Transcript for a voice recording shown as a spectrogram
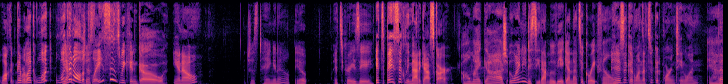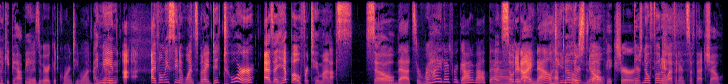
Walking they were like, "Look, look Yeah, at all the just- places we can go," you know? just hanging out. Yep. It's crazy. It's basically Madagascar. Oh my gosh. Oh, I need to see that movie again. That's a great film. It is a good one. That's a good quarantine one. Yeah. That'll keep you happy. That is a very good quarantine one. I mean, I, I've only seen it once, but I did tour as a hippo for two uh, months. So That's right. I forgot about that. so did You're I. Now Do you to know there's no- that picture. there's no photo evidence of that show.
